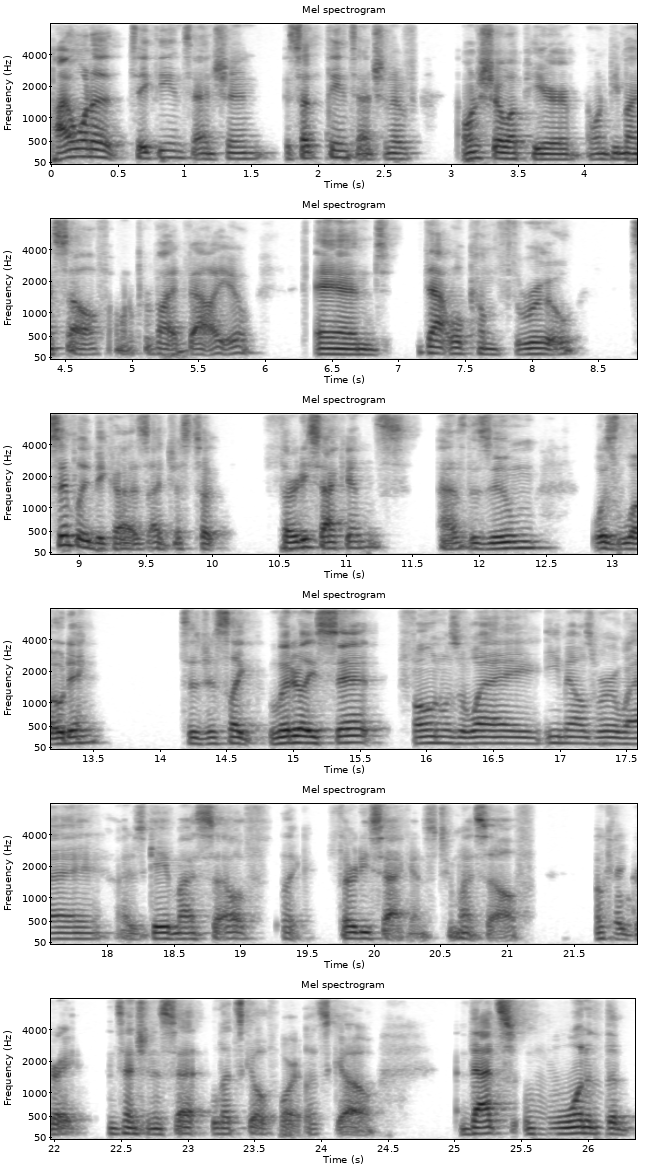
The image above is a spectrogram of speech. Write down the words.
I want to take the intention, set the intention of I want to show up here. I want to be myself. I want to provide value. And that will come through simply because I just took 30 seconds as the Zoom was loading to just like literally sit, phone was away, emails were away. I just gave myself like 30 seconds to myself. Okay, great. Intention is set. Let's go for it. Let's go. That's one of the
